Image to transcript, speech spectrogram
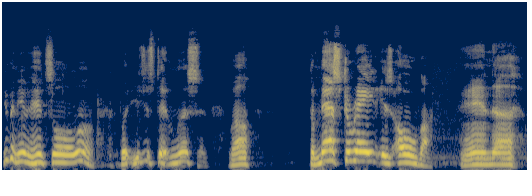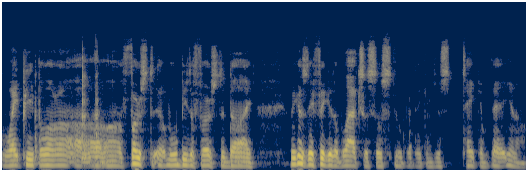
You've been giving hints all along, but you just didn't listen. Well, the masquerade is over, and uh, white people are uh, first will be the first to die because they figure the blacks are so stupid they can just take them. They, you know,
